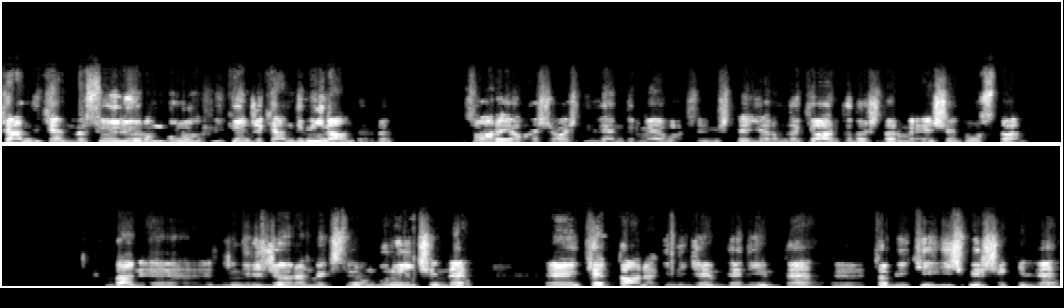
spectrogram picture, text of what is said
kendi kendime söylüyorum. Bunu ilk önce kendimi inandırdım. Sonra yavaş yavaş dillendirmeye başladım. İşte yanımdaki arkadaşlarıma, eşe, dosta ben e, İngilizce öğrenmek istiyorum. Bunun için de e, Cape Town'a gideceğim dediğimde e, tabii ki hiçbir şekilde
